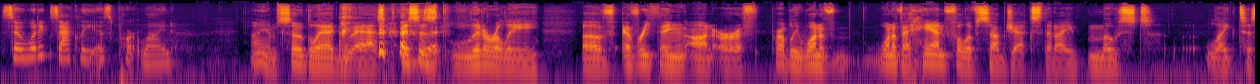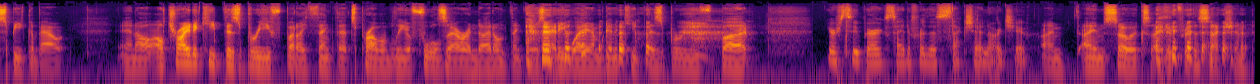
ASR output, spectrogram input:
So, what exactly is port wine? I am so glad you asked. this is literally of everything on earth, probably one of one of a handful of subjects that I most like to speak about. And I'll, I'll try to keep this brief, but I think that's probably a fool's errand. I don't think there's any way I'm going to keep this brief, but You're super excited for this section, aren't you? I'm I am so excited for the section.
